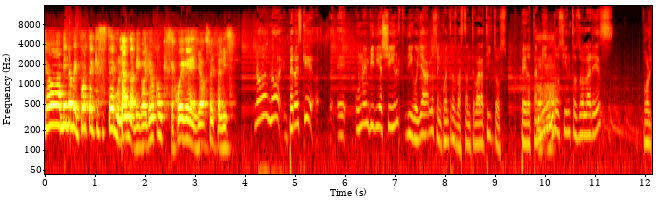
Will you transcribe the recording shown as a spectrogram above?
yo a mí no me importa que se esté emulando, amigo. Yo con que se juegue, yo soy feliz. No, no, pero es que eh, un Nvidia Shield, digo, ya los encuentras bastante baratitos, pero también Ujú. 200 dólares por,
